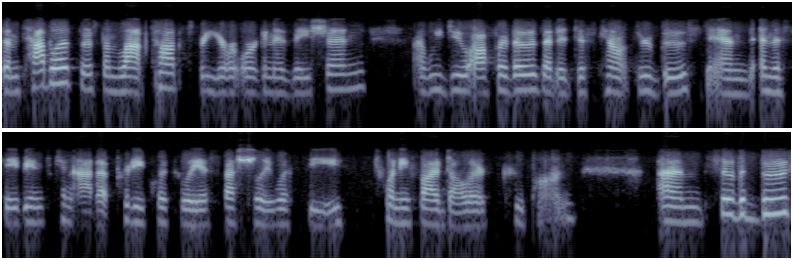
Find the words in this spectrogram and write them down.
some tablets or some laptops for your organization. Uh, we do offer those at a discount through Boost and, and the savings can add up pretty quickly, especially with the $25 coupon. Um, so the Boost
